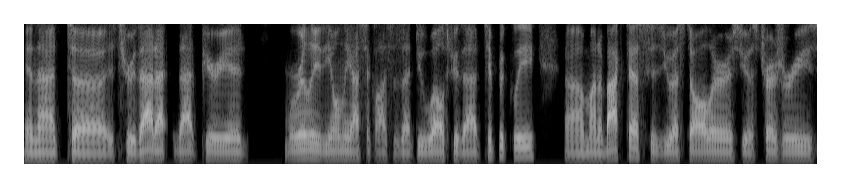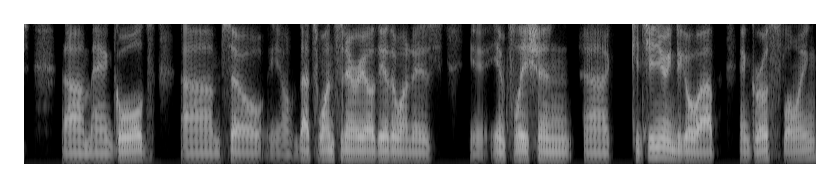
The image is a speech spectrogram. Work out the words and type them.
and that uh, through that that period, really the only asset classes that do well through that typically um, on a back test is U.S. dollars, U.S. Treasuries, um, and gold. Um, so you know that's one scenario. The other one is inflation uh, continuing to go up and growth slowing,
